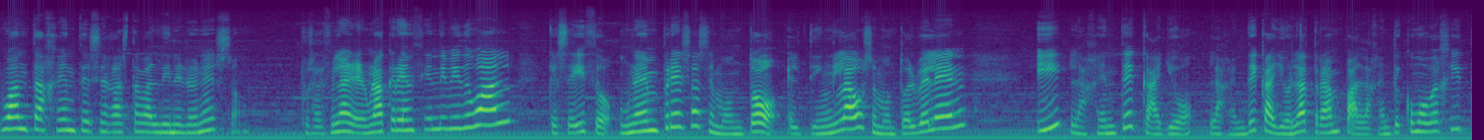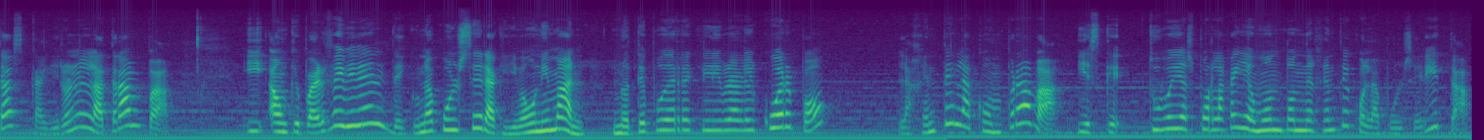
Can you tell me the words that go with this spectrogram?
cuánta gente se gastaba el dinero en eso? Pues al final era una creencia individual que se hizo una empresa, se montó el tinglao, se montó el Belén y la gente cayó. La gente cayó en la trampa. La gente como ovejitas cayeron en la trampa. Y aunque parece evidente que una pulsera que lleva un imán no te puede reequilibrar el cuerpo, la gente la compraba. Y es que tú veías por la calle un montón de gente con la pulserita.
